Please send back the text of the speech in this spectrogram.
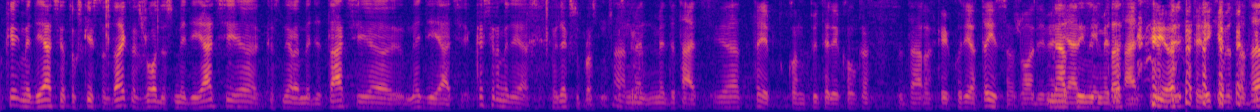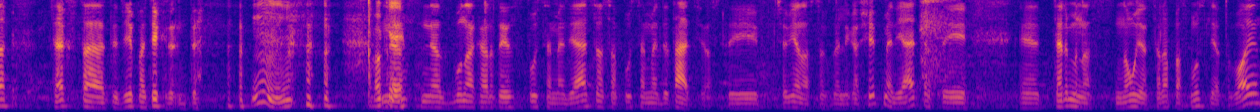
Okay? Mediacija toks keistas daiktas, žodis mediacija, kas nėra meditacija, mediacija. Kas yra mediacija? Padėk suprasti mums. Tai me- yra. meditacija, taip, kompiuteriai kol kas dar kai kurie taiso žodį mediacija, meditacija, meditacija. Tai, tai reikia visada tekstą atidžiai patikrinti. Okay. Nes, nes būna kartais pusė mediacijos, o pusė meditacijos. Tai čia vienas toks dalykas. Šiaip mediacija, tai e, terminas naujas yra pas mus Lietuvoje.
